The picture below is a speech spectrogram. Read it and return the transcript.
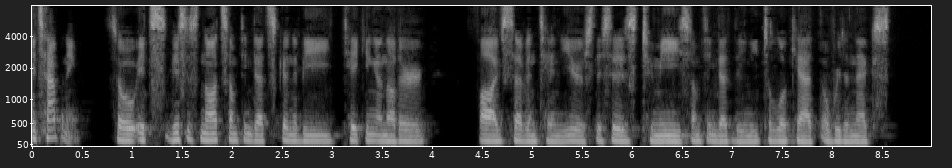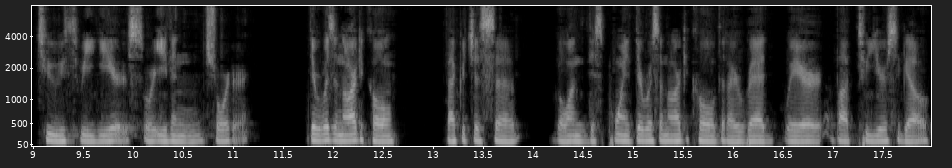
it's happening. So it's, this is not something that's going to be taking another five, seven, ten years. This is to me something that they need to look at over the next two, three years or even shorter. There was an article, if I could just uh, go on to this point, there was an article that I read where about two years ago,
